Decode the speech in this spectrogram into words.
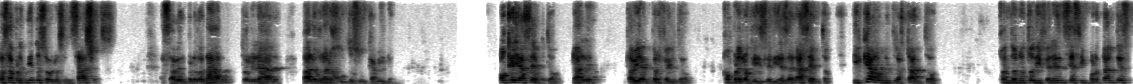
Vas aprendiendo sobre los ensayos, a saber perdonar, tolerar, a lograr juntos un camino. Ok, acepto. Dale, está bien, perfecto. Compré lo que dice acepto. ¿Y qué hago mientras tanto? Cuando noto diferencias importantes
